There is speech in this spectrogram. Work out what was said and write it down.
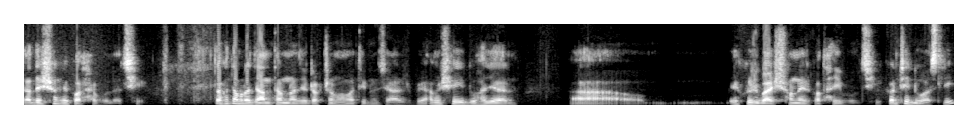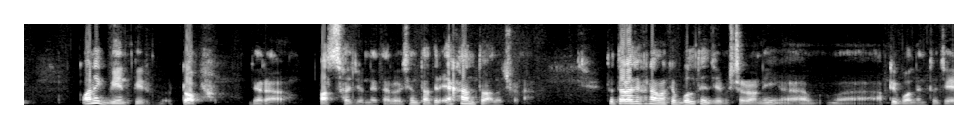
তাদের সঙ্গে কথা বলেছি। তখন তো আমরা জানতাম না যে ডক্টর মোহাম্মদ ইনুজা আসবে। আমি সেই দু হাজার একুশ বাইশ সনের কথাই বলছি। কন্টিনিউয়াসলি অনেক বিএনপির টপ যারা পাঁচ ছয়জন নেতা রয়েছেন, তাদের একান্ত আলোচনা। তো তারা যখন আমাকে বলতেন যে, মিস্টার রনি আপনি বলেন তো যে,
